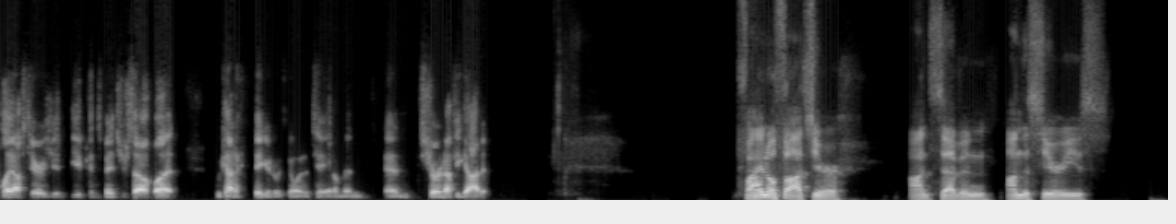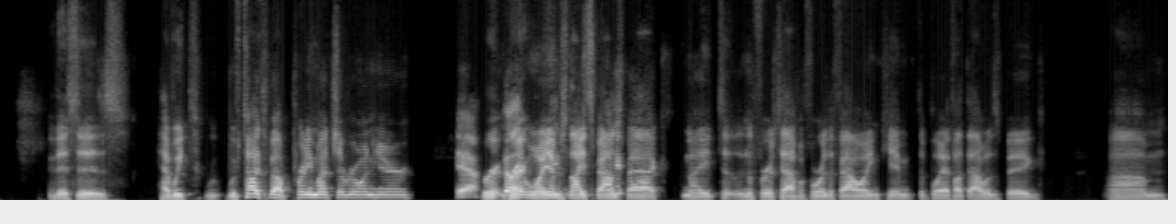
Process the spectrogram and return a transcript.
playoff series, you'd, you'd convince yourself. But we kind of figured it was going to Tatum, and and sure enough, he got it. final thoughts here on seven on the series this is have we we've talked about pretty much everyone here Yeah, Grant, No, Grant Williams, it- nice bounce it- back night in the first half before the fouling came to play. I thought that was big. Um,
